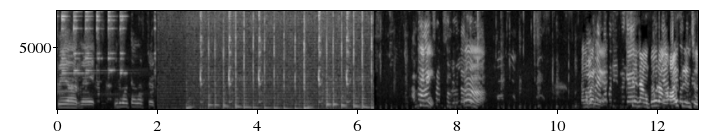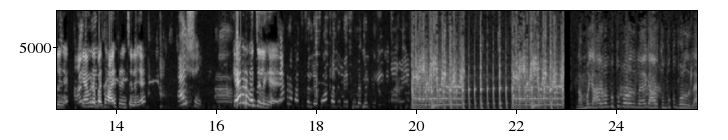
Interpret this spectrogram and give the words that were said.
பேரு இது மட்டும் தான் சரி. அங்க பாருங்க. சரி நாங்க போறாங்க ஹாய் ஃப்ரெண்ட்ஸ் சொல்லுங்க. கேமரா பார்த்து ஹாய் ஃப்ரெண்ட்ஸ் சொல்லுங்க. கேமரா பார்த்து சொல்லுங்க. நம்ம யார் வம்புக்கும் போறது இல்ல யார் தும்புக்கும் போறது இல்ல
